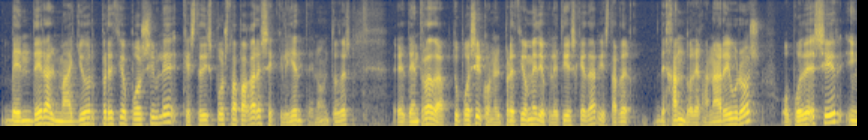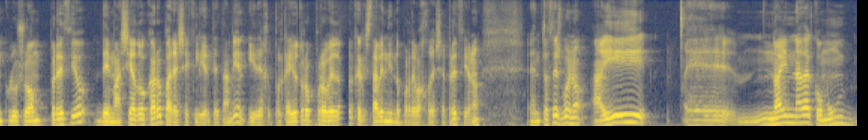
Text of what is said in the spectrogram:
vender al mayor precio posible que esté dispuesto a pagar ese cliente, ¿no? Entonces, eh, de entrada, tú puedes ir con el precio medio que le tienes que dar y estar dejando de ganar euros, o puedes ir incluso a un precio demasiado caro para ese cliente también, y porque hay otro proveedor que le está vendiendo por debajo de ese precio, ¿no? Entonces, bueno, ahí eh, no hay nada como un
